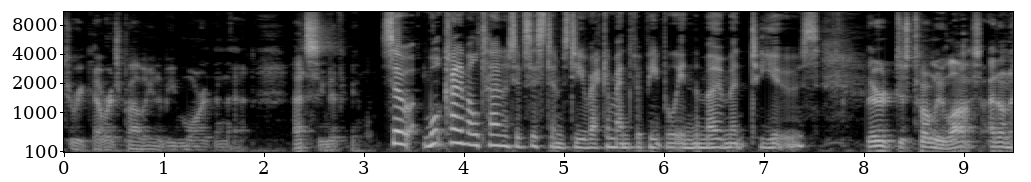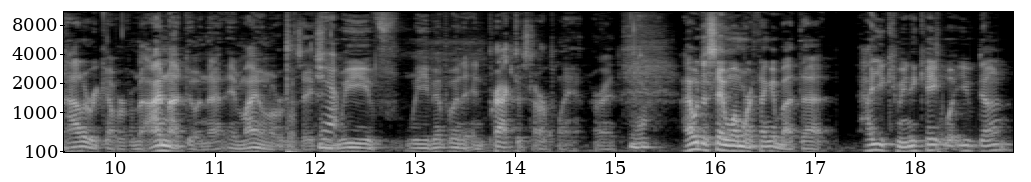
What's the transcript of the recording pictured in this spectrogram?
to recover. It's probably going to be more than that. That's significant. So, what kind of alternative systems do you recommend for people in the moment to use? They're just totally lost. I don't know how to recover from that. I'm not doing that in my own organization. Yeah. We've we've implemented and practiced our plan. All right. Yeah. I would just say one more thing about that. How you communicate what you've done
